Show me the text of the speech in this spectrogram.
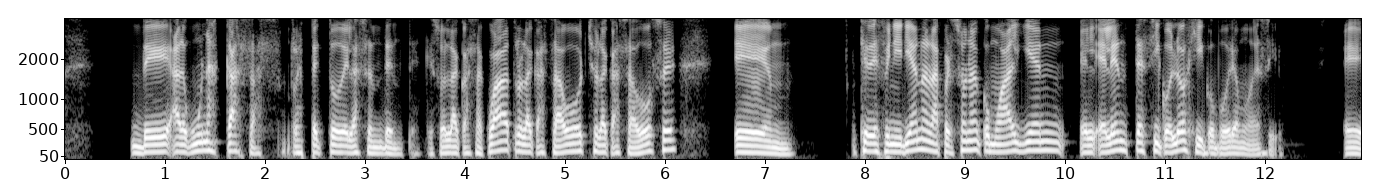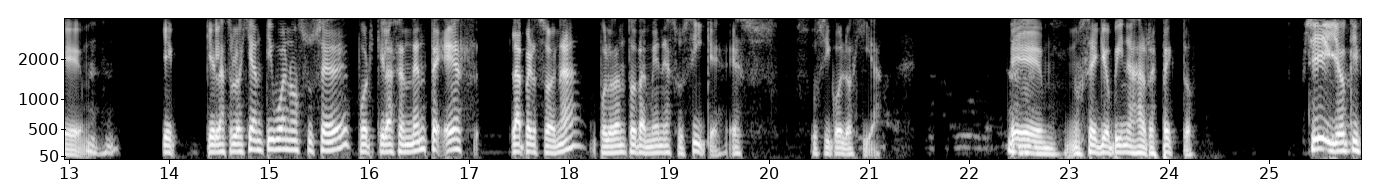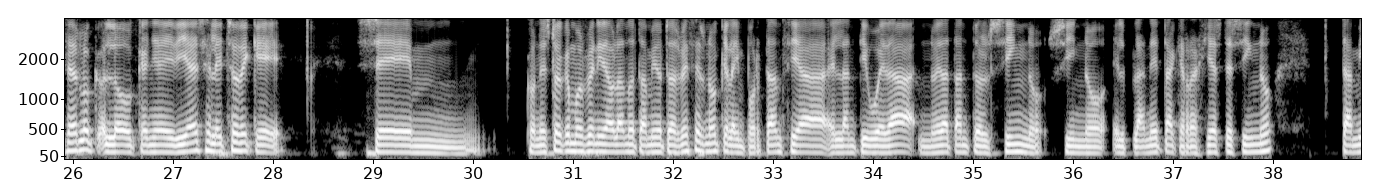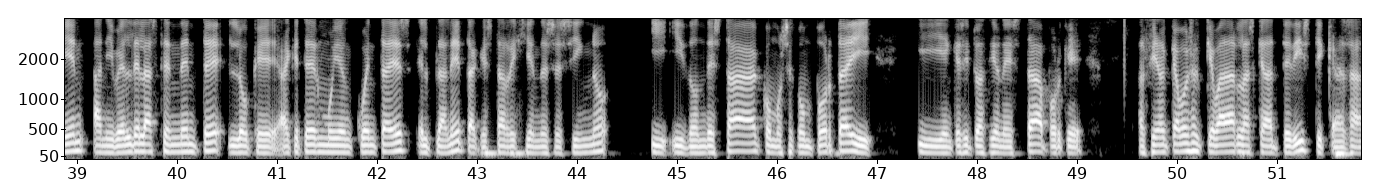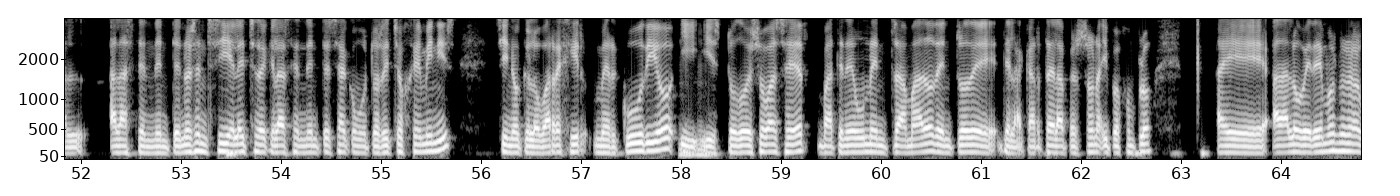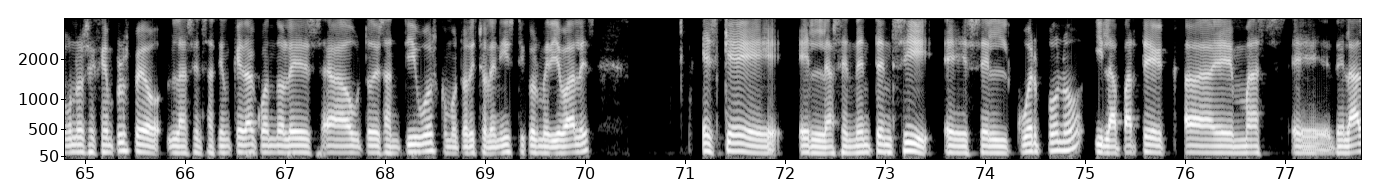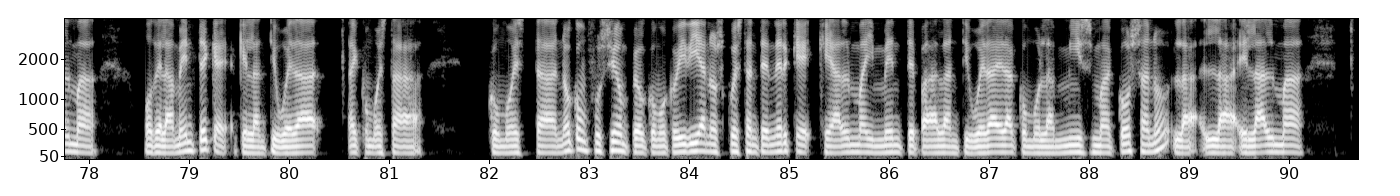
de algunas casas respecto del ascendente, que son la casa 4, la casa 8, la casa 12, em, que definirían a la persona como alguien, el, ente psicológico, podríamos decir. Eh, que la astrología antigua no sucede porque el ascendente es la persona, por lo tanto también es su psique, es su psicología. Eh, no sé qué opinas al respecto. Sí, yo quizás lo, que añadiría es el hecho de que se, mm, con esto que hemos venido hablando también otras veces, ¿no? que la importancia en la antigüedad no era tanto el signo, sino el planeta que regía este signo, también a nivel del ascendente lo que hay que tener muy en cuenta es el planeta que está rigiendo ese signo y, dónde está, cómo se comporta y, en qué situación está, porque al fin y al cabo es el que va a dar las características al, al ascendente. No es en sí el hecho de que el ascendente sea, como tú has dicho, Géminis, sino que lo va a regir Mercurio y, todo eso va a ser, va a tener un entramado dentro de, la carta de la persona. Y por ejemplo, eh, ahora lo veremos en algunos ejemplos, pero la sensación que da cuando lees autores antiguos, como tú has dicho, helenísticos, medievales, es que el ascendente en sí es el cuerpo, ¿no? Y la parte eh, más eh, del alma o de la mente, que, que en la antigüedad hay como esta como esta, no confusión, pero como que hoy día nos cuesta entender que, alma y mente para la antigüedad era como la misma cosa, ¿no? La, el alma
